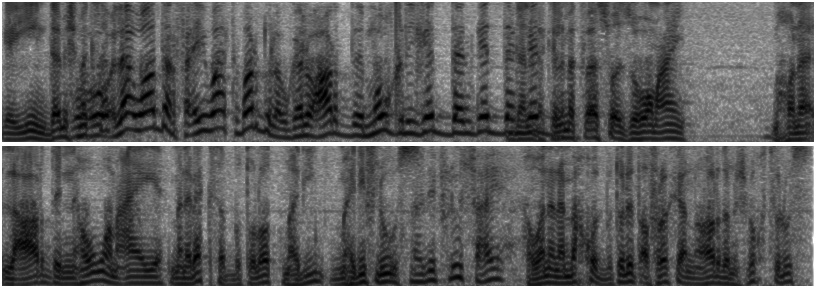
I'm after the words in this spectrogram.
جايين. ده مش مكسب. لا وأقدر في أي وقت برضو لو جاله عرض مغري جدا جدا ده أنا جدا. بكلمك في اسوء هو معايا. ما هو أنا العرض إن هو معايا ما أنا بكسب بطولات ما دي ما دي فلوس. ما دي فلوس صحيح. هو أنا لما آخد بطولة أفريقيا النهارده مش باخد فلوس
